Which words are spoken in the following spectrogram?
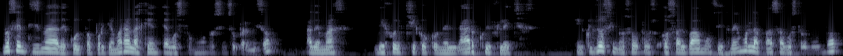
¿No sentís nada de culpa por llamar a la gente a vuestro mundo sin su permiso? Además, dijo el chico con el arco y flechas, incluso si nosotros os salvamos y traemos la paz a vuestro mundo,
